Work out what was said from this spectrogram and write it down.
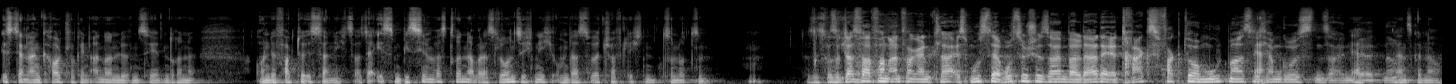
ist denn an Kautschuk in anderen Löwenzähnen drinne? Und de facto ist da nichts. Also da ist ein bisschen was drin, aber das lohnt sich nicht, um das wirtschaftlich zu nutzen. Hm. Das also das war von Anfang an klar, es muss der russische sein, weil da der Ertragsfaktor mutmaßlich ja. am größten sein ja, wird. Ne? Ganz genau.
